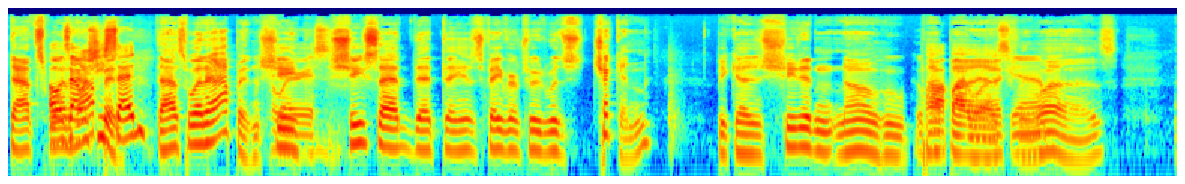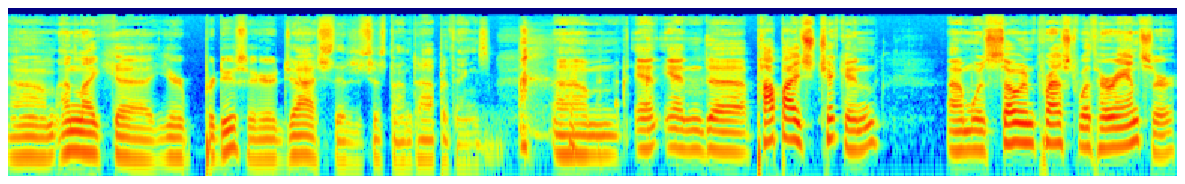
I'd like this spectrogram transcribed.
that's what Oh, is that what she said? That's what happened. she hilarious. she said that his favorite food was chicken because she didn't know who, Who Popeye, Popeye was, actually yeah. was. Um, unlike uh, your producer Josh, that is just on top of things. Um, and and uh, Popeye's chicken um, was so impressed with her answer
